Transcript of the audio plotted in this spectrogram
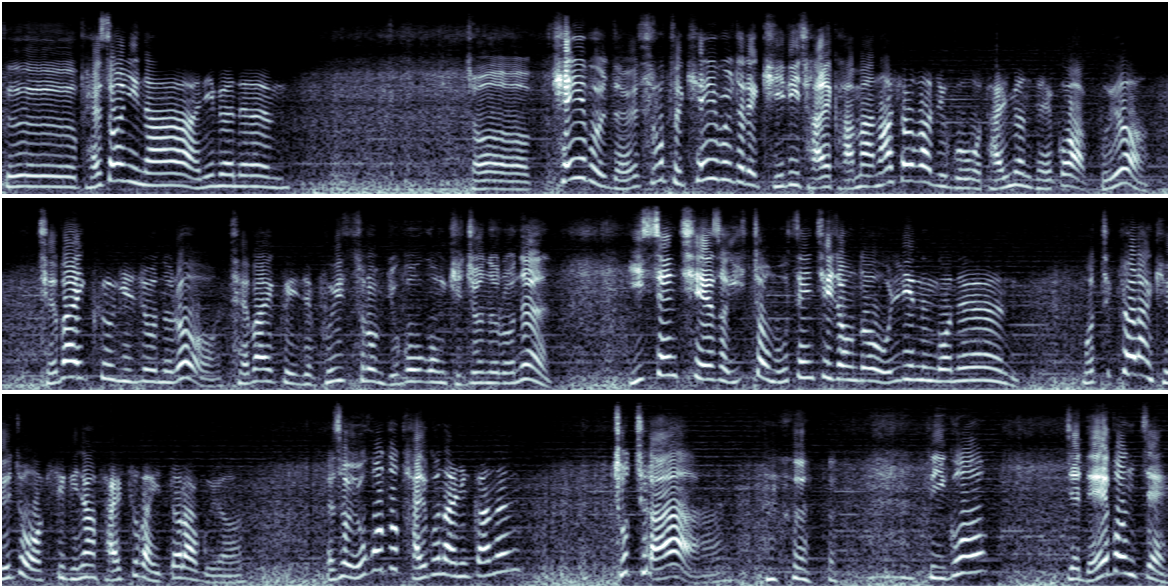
그 배선이나 아니면은 저 케이블들 스로틀 케이블들의 길이 잘 감안하셔가지고 달면 될 것 같고요. 제 바이크 기준으로 제 바이크 이제 V스트롬 650 기준으로는 2cm에서 2.5cm 정도 올리는 거는 뭐 특별한 개조 없이 그냥 달 수가 있더라고요 그래서 요것도 달고 나니까는 좋더라. 그리고 이제 네 번째.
